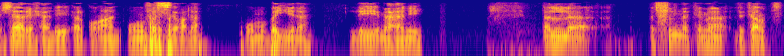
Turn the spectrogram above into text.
شارحة للقرآن ومفسرة له ومبينة لمعانيه. السنة كما ذكرت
